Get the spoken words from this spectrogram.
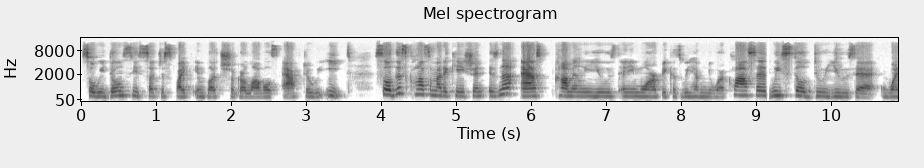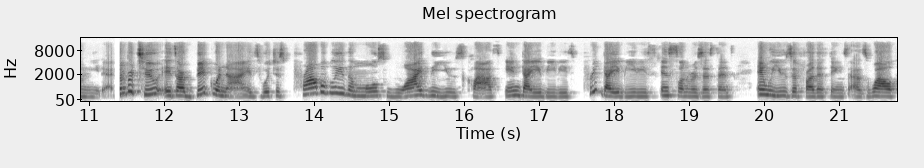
so we don't see such a spike in blood sugar levels after we eat. So this class of medication is not as commonly used anymore because we have newer classes. We still do use it when needed. Two is our biguanides, which is probably the most widely used class in diabetes, pre-diabetes, insulin resistance, and we use it for other things as well.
